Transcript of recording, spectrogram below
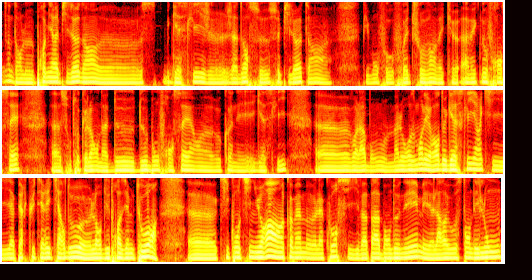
dans le premier épisode, hein, Gasly, j'adore ce, pilote. Hein bon, faut, faut être chauvin avec, euh, avec nos Français. Euh, surtout que là, on a deux, deux bons Français, Ocon et, Gasly. Euh, voilà, bon, malheureusement, l'erreur de Gasly qui a percuté Ricardo lors du troisième tour, qui continuera quand même la course. Il va pas abandonner, mais l'arrêt au stand est long.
